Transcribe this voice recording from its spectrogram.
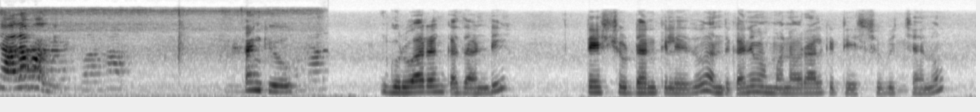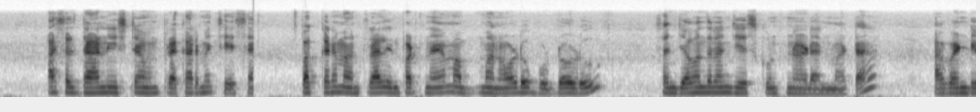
చాలా బాగుంది. Thank you. గురువారం కదా అండి. టేస్ట్ చూడడానికి లేదు అందుకని మా మనవరాలకి టేస్ట్ చూపించాను. అసలు దాని ఇష్టం ప్రకారమే చేశాను పక్కన మంత్రాలు వినపడుతున్నాయి? మా మనవడు బుడ్డోడు సంధ్యావందనం చేసుకుంటున్నాడు అనమాట అవండి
